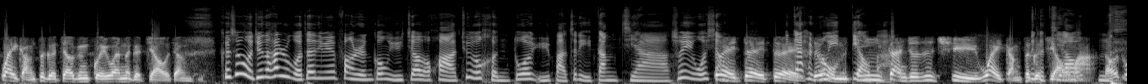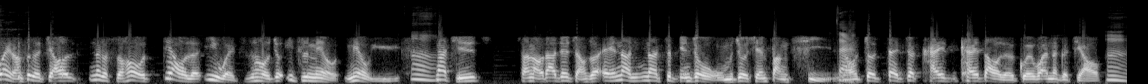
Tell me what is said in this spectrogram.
外港这个礁跟龟湾那个礁这样子。可是我觉得他如果在那边放人工鱼礁的话，就有很多鱼把这里当家，所以我想对对对，应该很容易钓吧。所以我们第一站就是去外港这个礁嘛，那个、然后外港这个礁那个时候钓了一尾之后，就一直没有没有鱼。嗯，那其实。船老大就讲说，哎、欸，那那这边就我们就先放弃，然后就在这开开到了龟湾那个礁，嗯，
